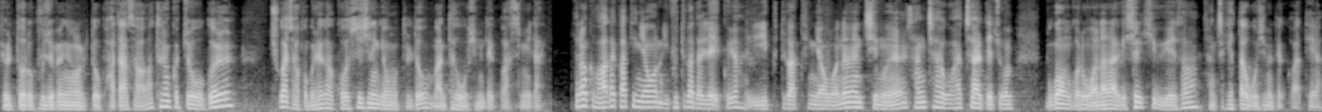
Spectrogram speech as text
별도로 구조 변경을 또 받아서 트렁크 쪽을 추가 작업을 해갖고 쓰시는 경우들도 많다고 보시면 될 것 같습니다. 트렁크 바닥 같은 경우는 리프트가 달려 있고요. 이 리프트 같은 경우는 짐을 상차하고 하차할 때 좀 무거운 거를 원활하게 실기 위해서 장착했다고 보시면 될 것 같아요.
